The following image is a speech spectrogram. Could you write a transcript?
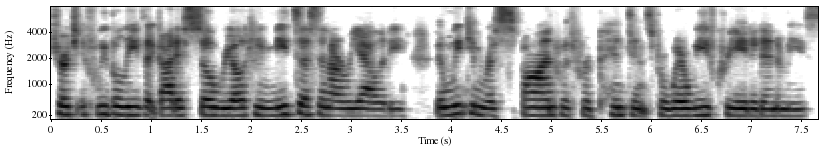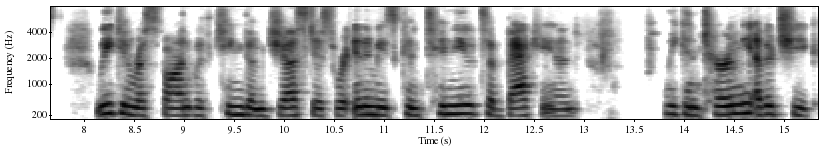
Church, if we believe that God is so real, He meets us in our reality, then we can respond with repentance for where we've created enemies. We can respond with kingdom justice where enemies continue to backhand. We can turn the other cheek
